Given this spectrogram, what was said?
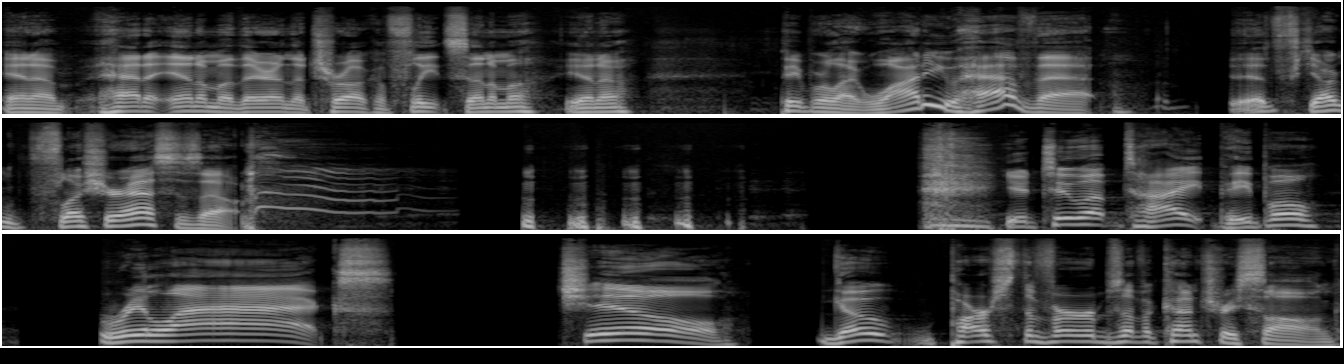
And I had an enema there in the truck, a Fleet enema, you know. People were like, why do you have that? If can flush your asses out. You're too uptight, people. Relax. Chill. Go parse the verbs of a country song,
